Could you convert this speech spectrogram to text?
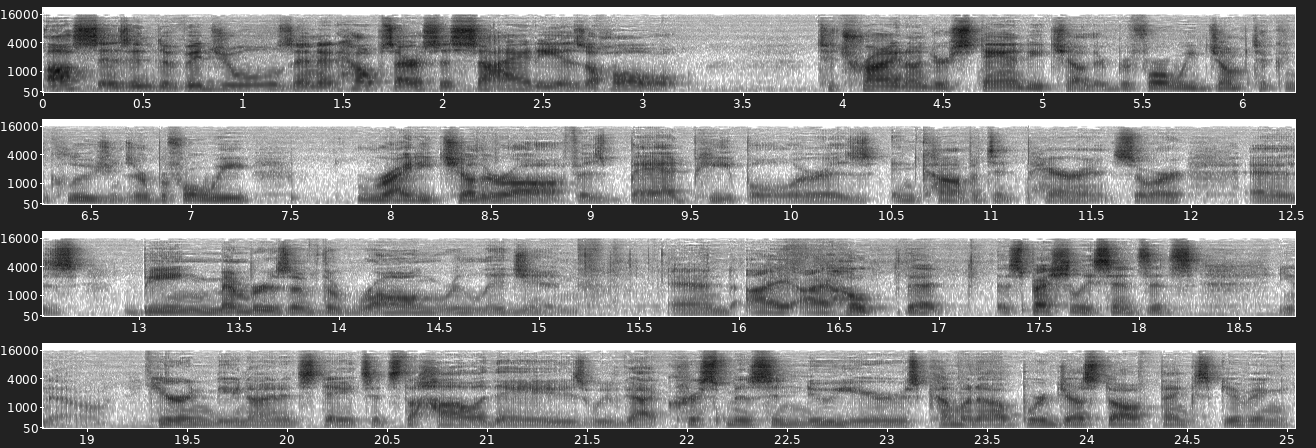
us as individuals, and it helps our society as a whole to try and understand each other before we jump to conclusions or before we write each other off as bad people or as incompetent parents or as being members of the wrong religion. And I, I hope that, especially since it's, you know, here in the United States, it's the holidays. We've got Christmas and New Year's coming up. We're just off Thanksgiving.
